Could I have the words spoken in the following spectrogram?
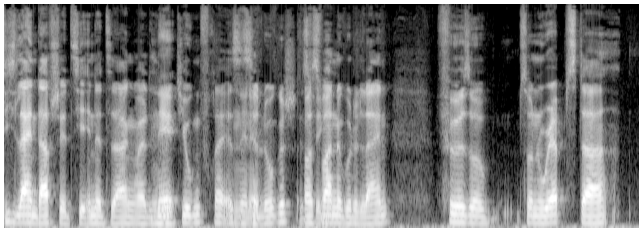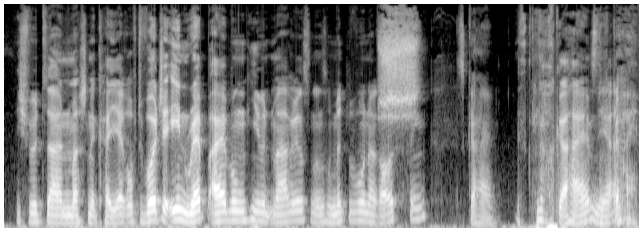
die Line darfst du jetzt hier nicht sagen, weil die Nee. nicht jugendfrei ist, Nee, ist ja nee. logisch. Aber es Deswegen. war eine gute Line für so, so einen Rapstar. Ich würde sagen, machst eine Karriere auf. Du wolltest ja eh ein Rap-Album hier mit Marius und unserem Mitbewohner rausbringen. Ist geheim. Ist noch geheim, Ist noch ja. geheim.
